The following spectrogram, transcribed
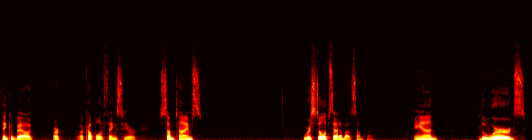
think about are a couple of things here. Sometimes we're still upset about something. And the words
